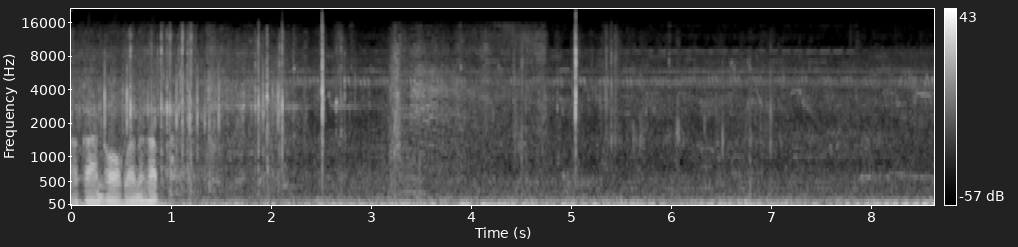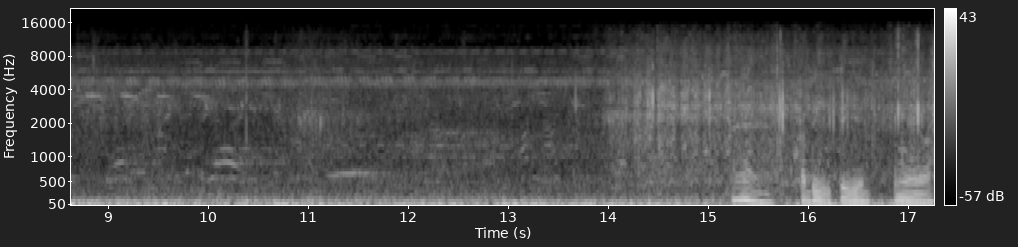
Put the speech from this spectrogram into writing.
อาการออกแล้วนะครับแม่กระดี่ตีเป็นไงวะ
